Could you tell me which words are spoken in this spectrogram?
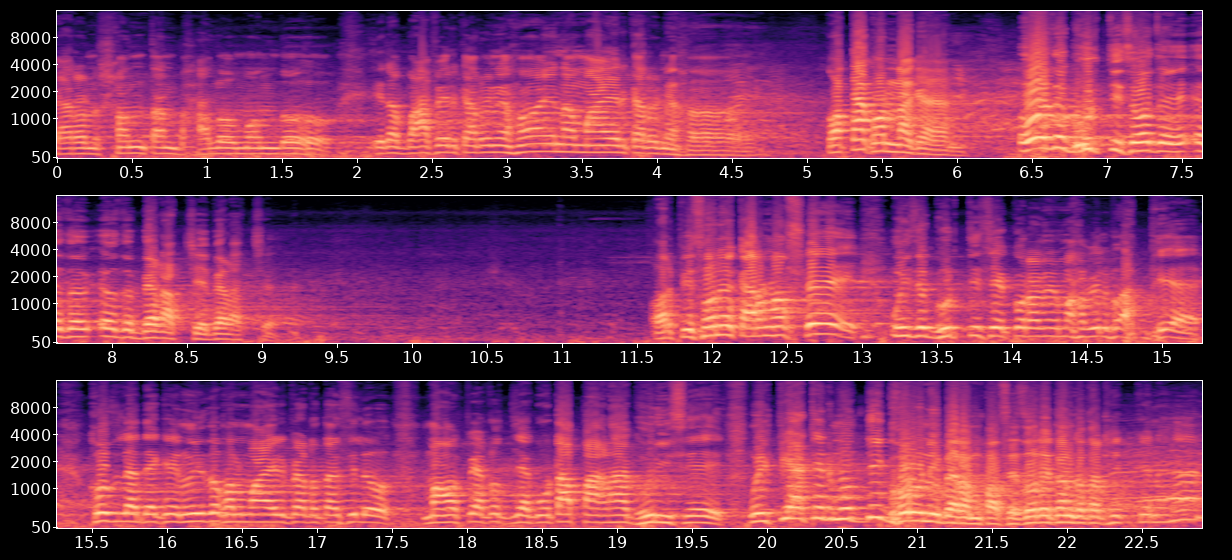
কারণ সন্তান ভালো মন্দ, এটা বাপের কারণে হয় না মায়ের কারণে হয়? কথা কর না কেন? ও যে ঘুরতিছে, ও যে ও যে- বেড়াচ্ছে বেড়াচ্ছে। ওর পিছনে কারণ আছে, উনি যে ঘুরতেছে, কোরআনের মাহবিল বাদ দিয়ে। খোঁজলা দেখেন, উনি যখন মায়ের পেটত ছিল মা পেটত দিয়ে গোটা পাড়া ঘুরিছে, ওই পেটের মধ্যেই ঘরণী ব্যারাম পাচ্ছে তোর এখন কথা ঠিক কিনা হ্যাঁ?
